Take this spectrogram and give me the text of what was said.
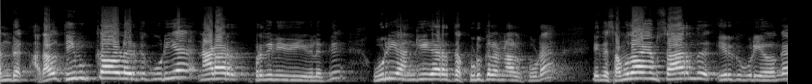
அந்த அதாவது திமுகவில் இருக்கக்கூடிய நாடார் பிரதிநிதிகளுக்கு உரிய அங்கீகாரத்தை கொடுக்கலனால் கூட எங்கள் சமுதாயம் சார்ந்து இருக்கக்கூடியவங்க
